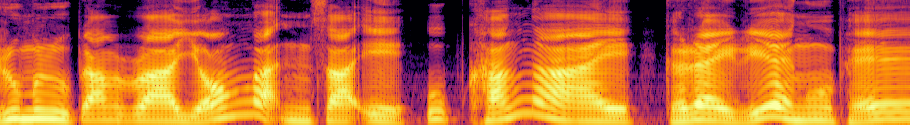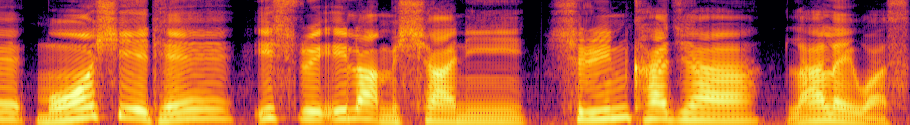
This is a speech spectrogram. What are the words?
รูมรูปรามปรายองอันซาเออุบขังงายกรายเรียงูเพมอเชเทอิสราเอลมชานีชรินคาจาลาไลวาไซ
